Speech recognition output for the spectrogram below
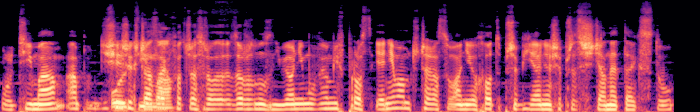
Ultima, a w dzisiejszych Ultima. czasach podczas ro- rozmów z nimi oni mówią mi wprost, ja nie mam czasu ani ochoty przebijania się przez ścianę tekstu,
